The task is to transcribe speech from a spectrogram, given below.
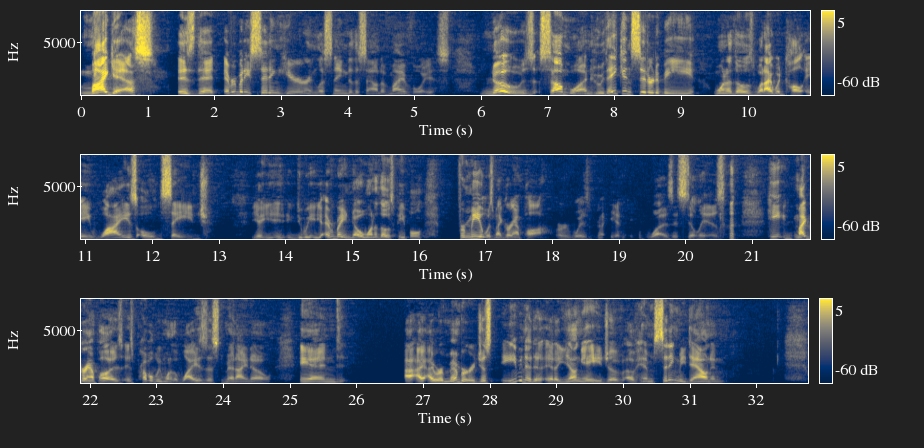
My guess is that everybody sitting here and listening to the sound of my voice knows someone who they consider to be one of those, what I would call a wise old sage. You, you, do we, everybody know one of those people? For me, it was my grandpa, or was it was, it still is. he, my grandpa is, is probably one of the wisest men I know, and I, I remember just even at a, at a young age of, of him sitting me down and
